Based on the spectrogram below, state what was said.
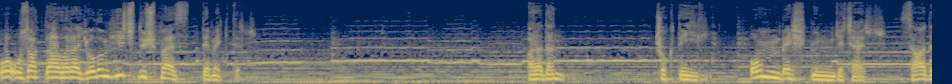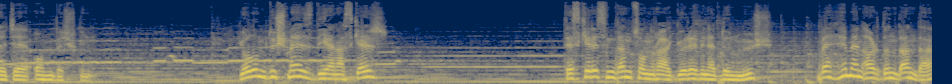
O uzak dağlara yolum hiç düşmez demektir. Aradan çok değil 15 gün geçer sadece 15 gün. Yolum düşmez diyen asker tezkeresinden sonra görevine dönmüş ve hemen ardından da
